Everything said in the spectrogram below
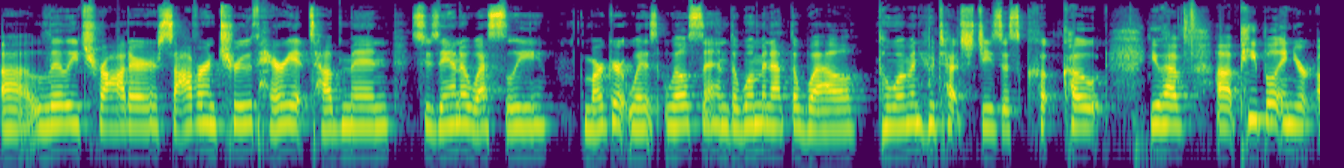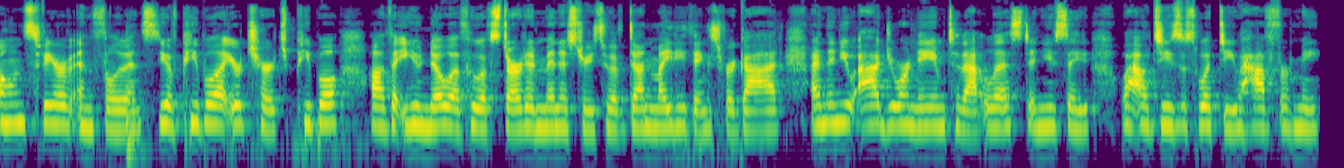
uh, Lily Trotter, Sojourner Truth, Harriet Tubman, Susanna Wesley, Margaret Wilson, the woman at the well, the woman who touched Jesus' coat. You have uh, people in your own sphere of influence. You have people at your church, people uh, that you know of who have started ministries, who have done mighty things for God. And then you add your name to that list and you say, Wow, Jesus, what do you have for me?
